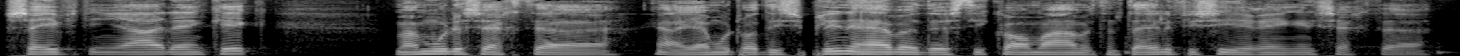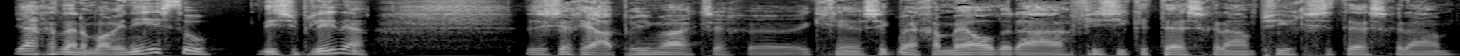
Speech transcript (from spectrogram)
17 jaar denk ik. Mijn moeder zegt, ja, jij moet wat discipline hebben. Dus die kwam aan met een televisiering en die zegt, jij gaat naar de mariniers toe. Discipline. Dus ik zeg, ja prima. Ik, zeg, uh, ik, ging, dus ik ben gaan melden daar, fysieke test gedaan, psychische test gedaan.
